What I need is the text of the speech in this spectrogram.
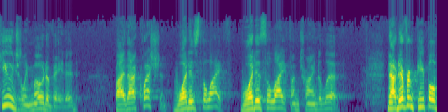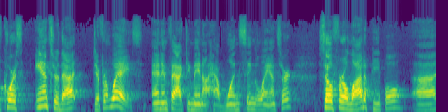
hugely motivated by that question What is the life? What is the life I'm trying to live? Now, different people, of course, answer that different ways. And in fact, you may not have one single answer. So, for a lot of people, uh,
